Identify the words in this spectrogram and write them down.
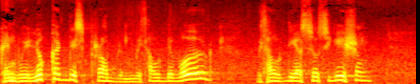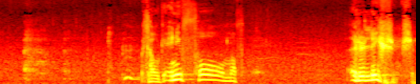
can we look at this problem without the word without the association, without any form of relationship.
